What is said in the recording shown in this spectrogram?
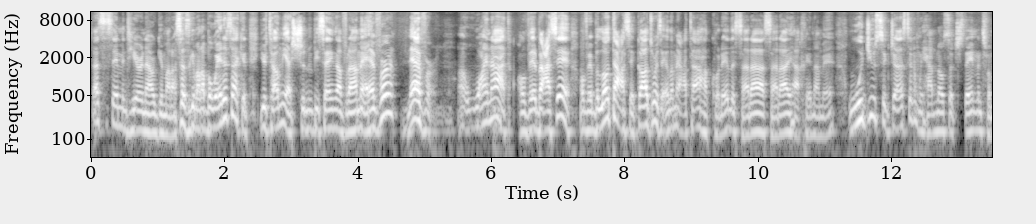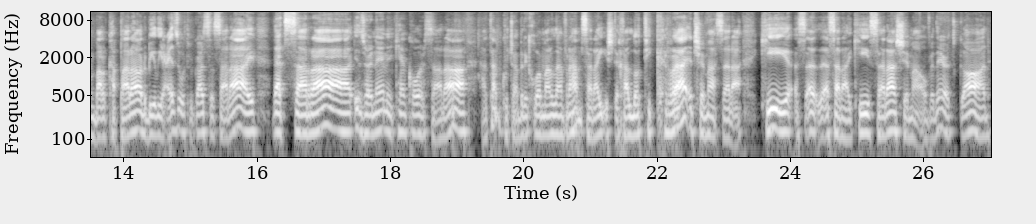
that's the statement here in our Gemara. Says Gemara, but wait a second. You're telling me I shouldn't be saying Avram ever? Never. Uh, why not? Over ba'aseh, over below ta'aseh. God's words, Would you suggest it, and we have no such statements from Bar Kapara or Rabbi Eliezer with regards to Sarai, that Sarah is her name and you can't call her Sarah? Hatam kucha berichu amar Avraham, Sarai ishtecha lo tikra et shema Sarah. Ki, Sarai, ki Sarah shema. Over there, it's God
